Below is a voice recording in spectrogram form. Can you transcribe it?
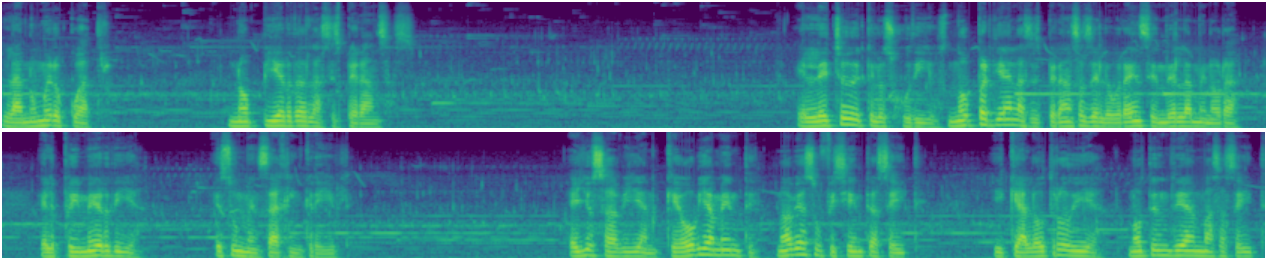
La número 4. No pierdas las esperanzas. El hecho de que los judíos no perdieran las esperanzas de lograr encender la menorá el primer día es un mensaje increíble. Ellos sabían que obviamente no había suficiente aceite y que al otro día no tendrían más aceite.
